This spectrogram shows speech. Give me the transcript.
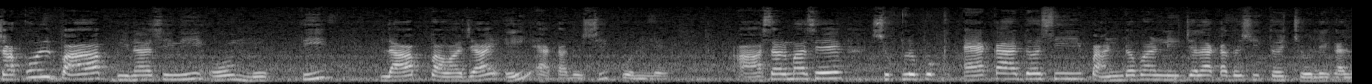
সকল পাপ বিনাশিনী ও মুক্তি লাভ পাওয়া যায় এই একাদশী করলে। আষাঢ় মাসে শুক্লপক্ষ একাদশী, পাণ্ডবার নির্জল একাদশী তো চলে গেল।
